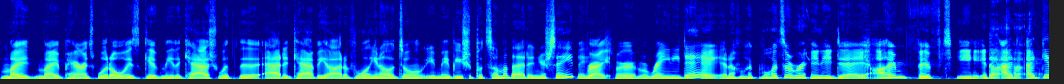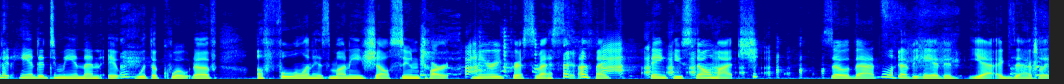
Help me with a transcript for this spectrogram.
my my parents would always give me the cash with the added caveat of well, you know, don't you maybe you should put some of that in your savings right for a rainy day. And I'm like, what's a rainy day? I'm 15. I'd, I'd get it handed to me and then it with a quote of a fool and his money shall soon part. Merry Christmas. like, thank you so much. So that's heavy-handed. Yeah, exactly.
